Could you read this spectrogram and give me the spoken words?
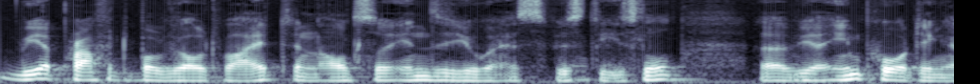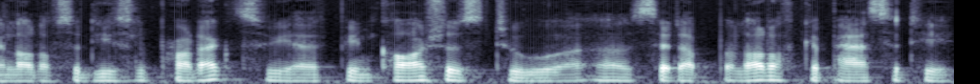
We are profitable worldwide and also in the U.S. with diesel. Uh, we are importing a lot of the diesel products. We have been cautious to uh, uh, set up a lot of capacity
